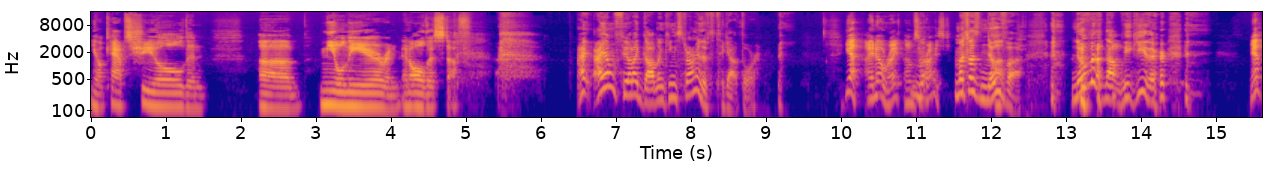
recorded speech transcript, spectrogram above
You know, Cap's shield and uh, Mjolnir and and all this stuff. I, I don't feel like Goblin King's strong enough to take out Thor. Yeah, I know, right? I'm surprised. Much less Nova. Nova's not weak either. Yeah,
